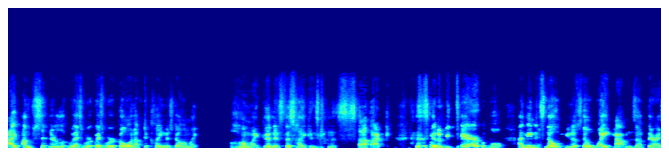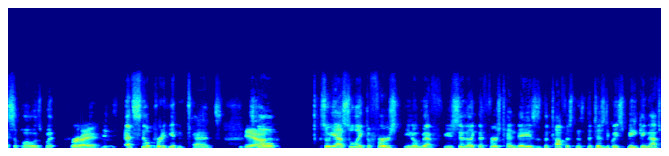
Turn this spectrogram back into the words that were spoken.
I, am sitting there as we're as we're going up to Clingman's Dome. I'm like, oh my goodness, this hiking's gonna suck. This is gonna be terrible. I mean, it's no, you know, it's no White Mountains up there, I suppose, but right, that's still pretty intense. Yeah. So, so yeah, so like the first, you know, that you said like the first ten days is the toughest, and statistically speaking, that's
